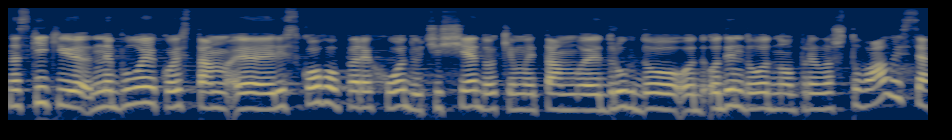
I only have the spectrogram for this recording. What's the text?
наскільки не було якогось там е, різкого переходу, чи ще доки ми там е, друг до один до одного прилаштувалися.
